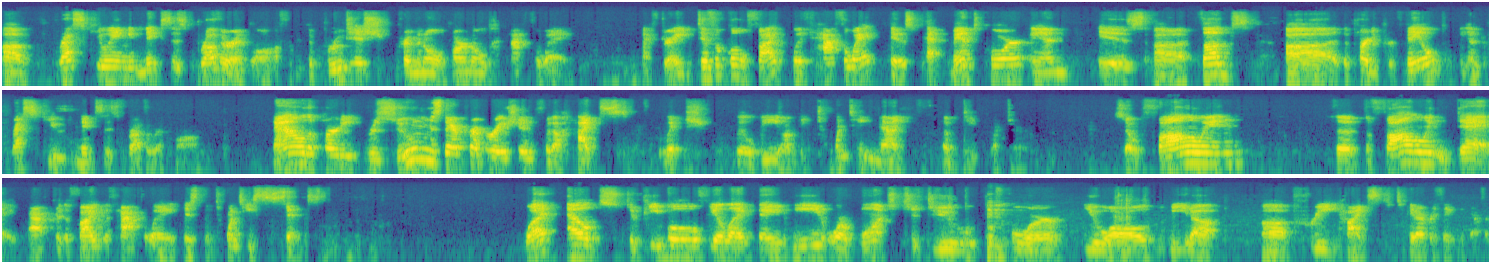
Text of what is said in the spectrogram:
uh, rescuing Nix's brother-in-law from the brutish criminal Arnold Hathaway. After a difficult fight with Hathaway, his pet manticore, and his uh, thugs, uh, the party prevailed and rescued Nix's brother-in-law. Now the party resumes their preparation for the heist, which will be on the 29th of Deep Winter. So following the the following day after the fight with Hathaway is the 26th. What else do people feel like they need or want to do before you all meet up uh, pre-heist to get everything together?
